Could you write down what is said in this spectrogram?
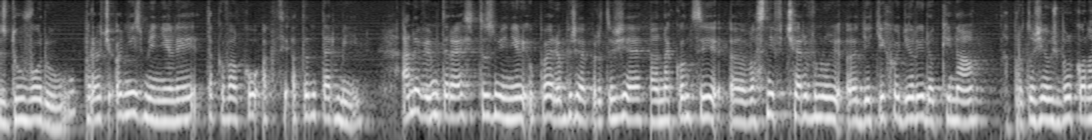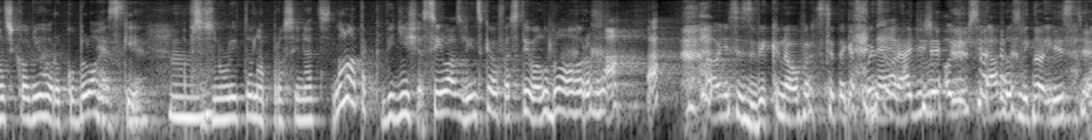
z důvodů, proč oni změnili tak velkou akci a ten termín, a nevím teda, jestli to změnili úplně dobře, protože na konci, eh, vlastně v červnu eh, děti chodili do kina, protože už byl konec školního roku, bylo Jasně. hezky. Mm. A přesunuli to na prosinec. No a tak vidíš, síla z Línského festivalu byla ohromná. A oni si zvyknou, prostě tak aspoň ne, jsou rádi, že... Oni už si dávno zvykli, no, jistě.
